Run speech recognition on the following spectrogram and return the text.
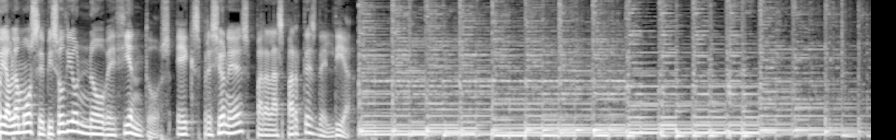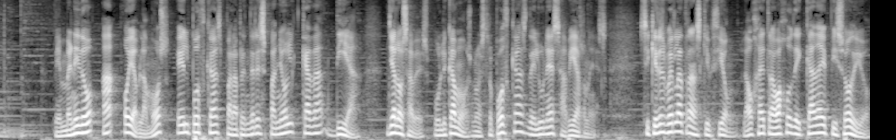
Hoy hablamos episodio 900, expresiones para las partes del día. Bienvenido a Hoy Hablamos, el podcast para aprender español cada día. Ya lo sabes, publicamos nuestro podcast de lunes a viernes. Si quieres ver la transcripción, la hoja de trabajo de cada episodio,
